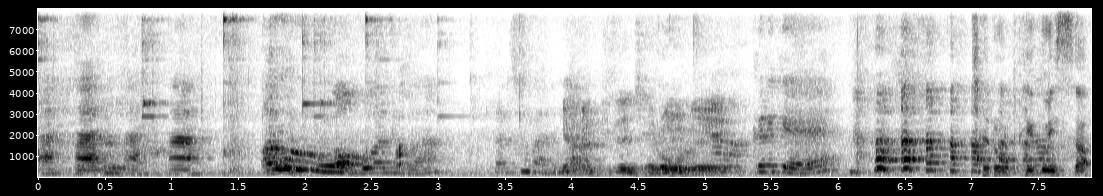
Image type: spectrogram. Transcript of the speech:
아하 아하. 아이고 어? 뭐 하는 거야? 다친 거 아니야? 야 안 피던 재롱을 왜 그러게. 재롱 피고 있어.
